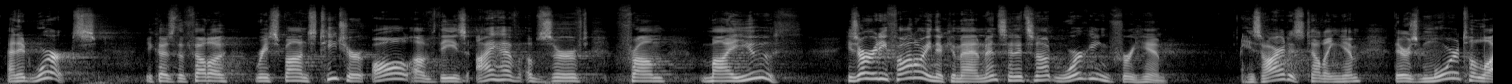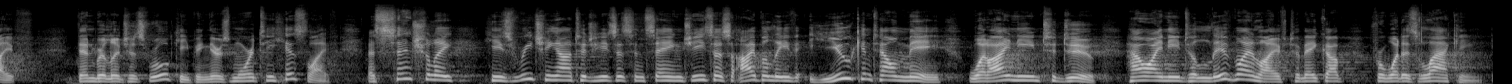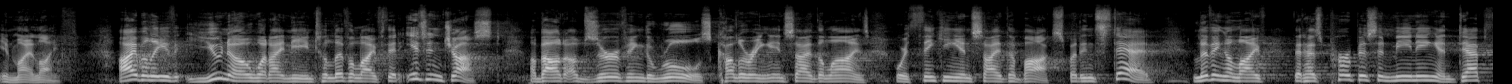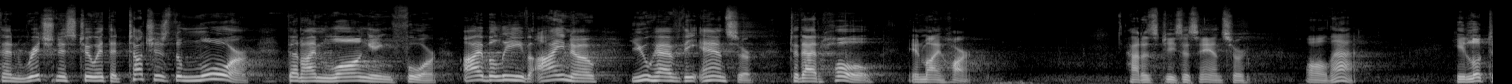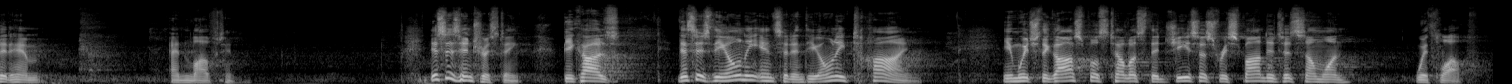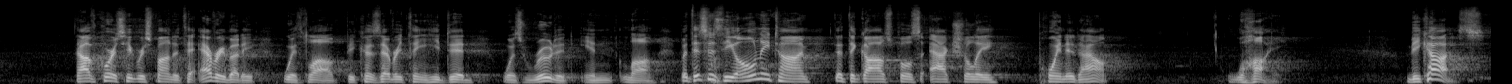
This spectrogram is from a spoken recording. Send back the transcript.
And it works because the fellow responds, Teacher, all of these I have observed from my youth. He's already following the commandments and it's not working for him. His heart is telling him there's more to life than religious rule keeping, there's more to his life. Essentially, he's reaching out to Jesus and saying, Jesus, I believe you can tell me what I need to do, how I need to live my life to make up for what is lacking in my life. I believe you know what I need to live a life that isn't just about observing the rules, coloring inside the lines, or thinking inside the box, but instead living a life that has purpose and meaning and depth and richness to it that touches the more that I'm longing for. I believe, I know you have the answer to that hole in my heart. How does Jesus answer all that? He looked at him and loved him. This is interesting because this is the only incident, the only time in which the Gospels tell us that Jesus responded to someone with love. Now, of course, he responded to everybody with love because everything he did was rooted in love. But this is the only time that the Gospels actually pointed out. Why? Because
